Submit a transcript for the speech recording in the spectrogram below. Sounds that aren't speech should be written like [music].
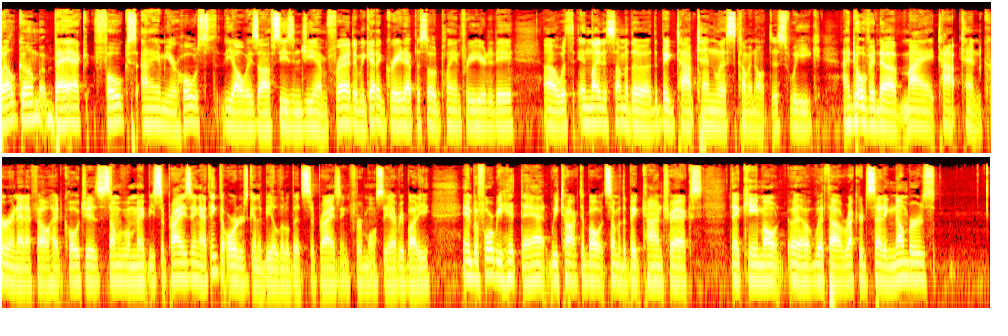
Welcome back, folks. I am your host, the always off season GM Fred, and we got a great episode planned for you here today. Uh, with in light of some of the the big top ten lists coming out this week, I dove into my top ten current NFL head coaches. Some of them might be surprising. I think the order is going to be a little bit surprising for mostly everybody. And before we hit that, we talked about some of the big contracts that came out uh, with uh, record setting numbers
